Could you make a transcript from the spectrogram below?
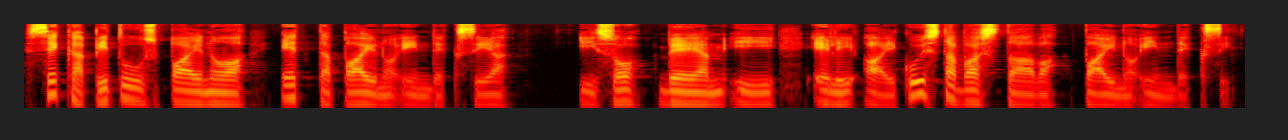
sekä pituuspainoa että painoindeksiä, iso BMI eli aikuista vastaava painoindeksi.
